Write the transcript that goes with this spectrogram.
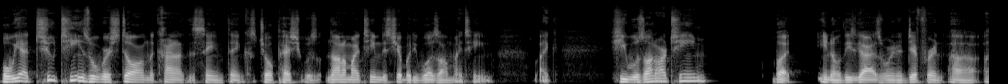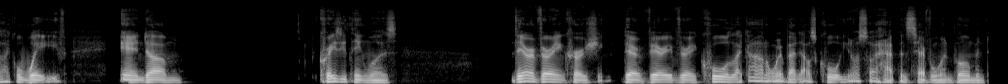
Well, we had two teams where we're still on the kind of the same thing because Joe Pesci was not on my team this year, but he was on my team. Like he was on our team, but you know these guys were in a different uh, like a wave. And um, crazy thing was they're very encouraging. They're very, very cool. Like, oh, don't worry about it. That was cool. You know, so it happens to everyone. Boom. And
